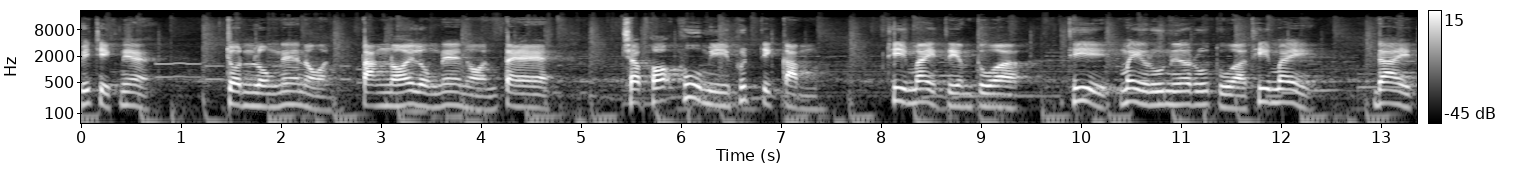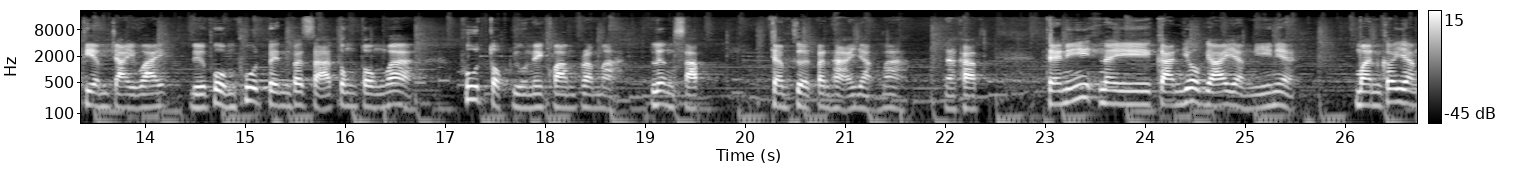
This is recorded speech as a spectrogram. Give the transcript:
พิจิกเนี่ยจนลงแน่นอน ตังน้อยลงแน่นอน แต่เฉพาะผู้มีพฤติกรรมที่ไม่เตรียมตัวที่ไม่รู้เนื้อรู้ตัวที่ไม่ได้เตรียมใจไว้ หรือผมพูดเป็นภาษาตรงๆว่า ผู้ตกอยู่ในความประมาทเรื่องทรัพย์จะเกิดปัญหาอย่างมากนะครับ แต่นี้ในการโยกย้ายอย่างนี้เนี่ย มันก็ยัง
